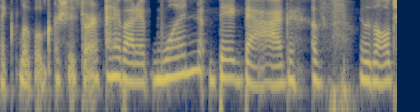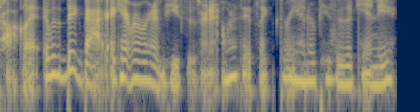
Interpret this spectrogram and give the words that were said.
like local grocery store. And I bought it one big bag of, it was all chocolate. It was a big bag. I can't remember how many pieces right now. I want to say it's like 300 pieces of candy.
